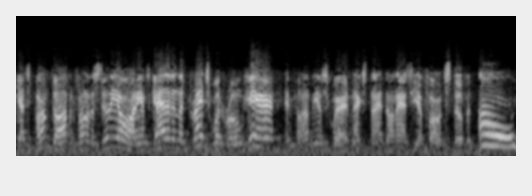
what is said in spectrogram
gets bumped off in front of the studio audience gathered in the Dredgewood room here in Columbia Square. Next night, don't answer your phone, stupid. Oh,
